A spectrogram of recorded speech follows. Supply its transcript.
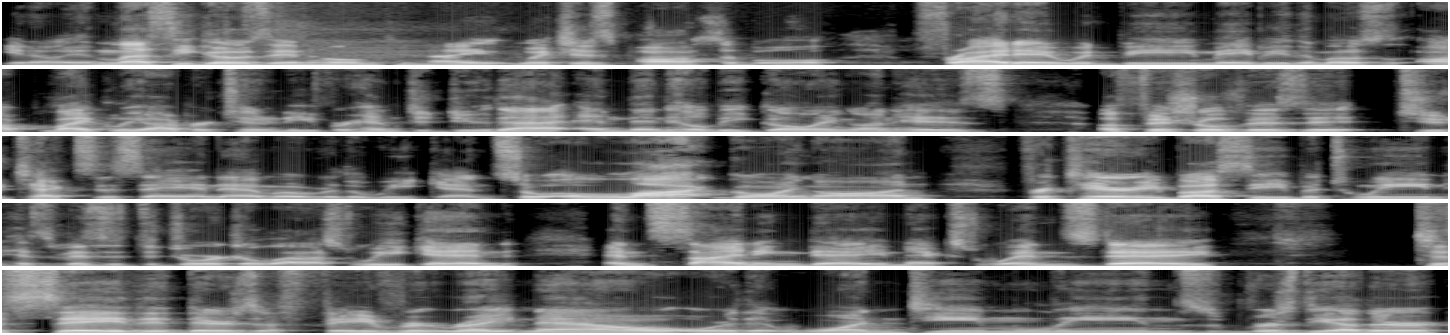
you know, unless he goes in home tonight, which is possible, Friday would be maybe the most op- likely opportunity for him to do that, and then he'll be going on his official visit to Texas A&M over the weekend. So a lot going on for Terry Bussey between his visit to Georgia last weekend and signing day next Wednesday. To say that there's a favorite right now or that one team leans versus the other,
